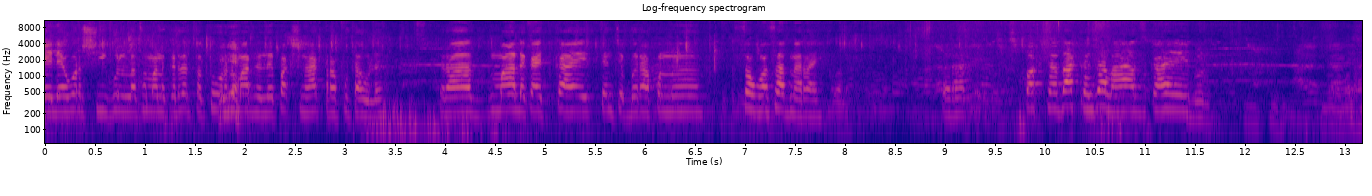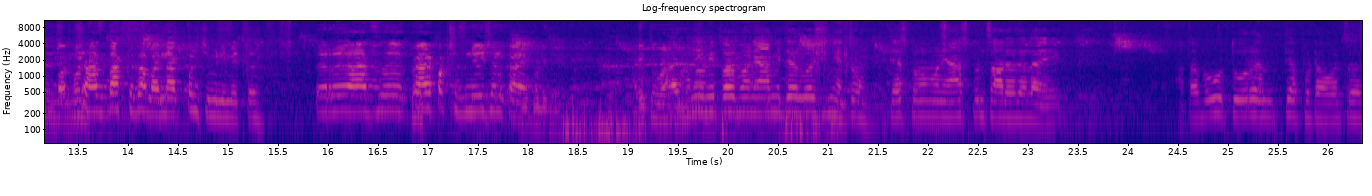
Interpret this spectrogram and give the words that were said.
गेल्या वर्षी गुलाचा मानकर जाता तोरण मारलेलं पक्षानं अठरा फुटावलं. तर आज मालक आहेत काय त्यांच्या बरं आपण संवाद साधणार आहे. तर पक्षा दाखल झाला आज काय? पक्ष आज दाखल झाला नागपंचमी निमित्त. तर आज काय पक्षाचं नियोजन काय? आज नेहमीप्रमाणे आम्ही दरवर्षी नेतो. त्याचप्रमाणे आज पण चालवलेलं आहे. आता बघू तोरण त्या फुटावरचं.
